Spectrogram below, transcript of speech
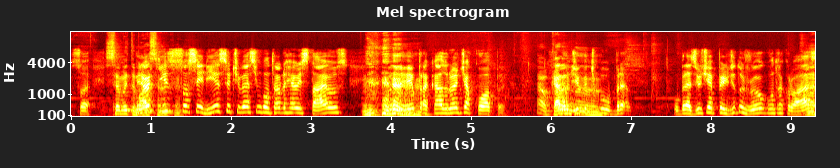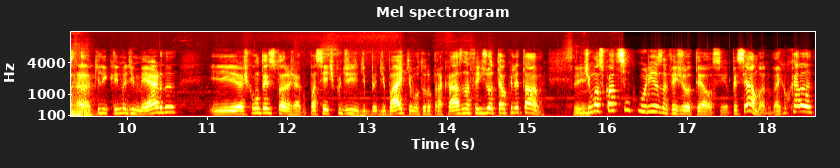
Só... Isso é muito Melhor massa, que né, isso né, só seria se eu tivesse encontrado o Harry Styles quando ele veio pra cá durante a Copa. Ah, o cara Foi um dia que, tipo, o, Bra... o, Brasil tinha perdido o jogo contra a Croácia, uhum. tava aquele clima de merda. E acho que eu contei a história já. Eu passei, tipo, de, de, de, bike voltando pra casa na frente do hotel que ele tava. Sim. E tinha umas 4, 5 gurias na frente do hotel, assim. Eu pensei, ah, mano, vai que o cara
